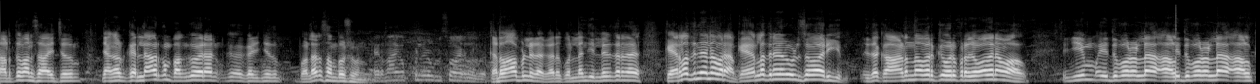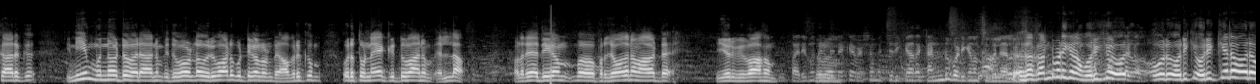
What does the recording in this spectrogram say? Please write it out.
നടത്തുവാൻ സാധിച്ചതും ഞങ്ങൾക്ക് എല്ലാവർക്കും പങ്കുവരാൻ കഴിഞ്ഞതും വളരെ സന്തോഷമുണ്ട്. കരുനാഗപ്പള്ളിയുടെ കാരണം കൊല്ലം ജില്ലയിൽ തന്നെ കേരളത്തിന് തന്നെ പറയാം. കേരളത്തിന് ഒരു ഉത്സവമായിരിക്കും. ഇത് കാണുന്നവർക്ക് ഒരു പ്രചോദനമാകും. ഇനിയും ഇതുപോലുള്ള ഇതുപോലുള്ള ആൾക്കാർക്ക് ഇനിയും മുന്നോട്ട് വരാനും ഇതുപോലുള്ള ഒരുപാട് കുട്ടികളുണ്ട്. അവർക്കും ഒരു തുണയെ കിട്ടുവാനും എല്ലാം വളരെയധികം പ്രചോദനമാകട്ടെ ഈ ഒരു വിവാഹം. കണ്ടുപിടിക്കണം ഒരിക്കലും ഒരിക്കലും ഒരു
